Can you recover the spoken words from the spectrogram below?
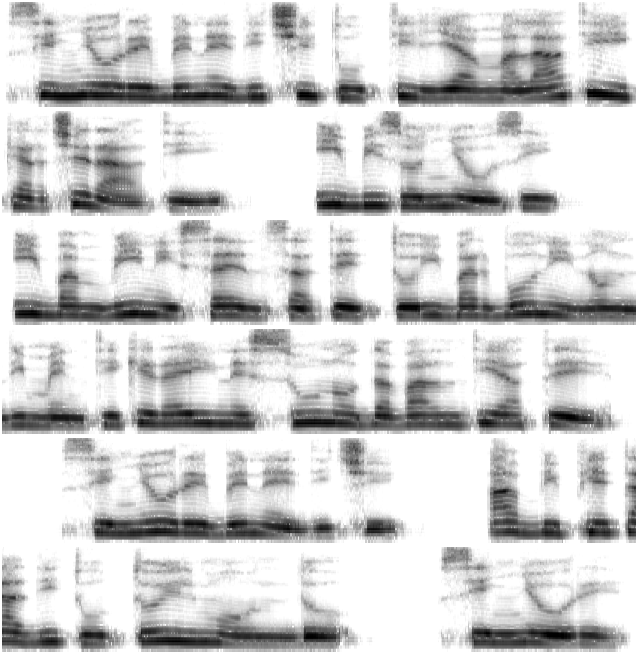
Signore benedici tutti gli ammalati i carcerati, i bisognosi, i bambini senza tetto i barboni non dimenticherei nessuno davanti a te. Signore benedici. Abbi pietà di tutto il mondo. Signore.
